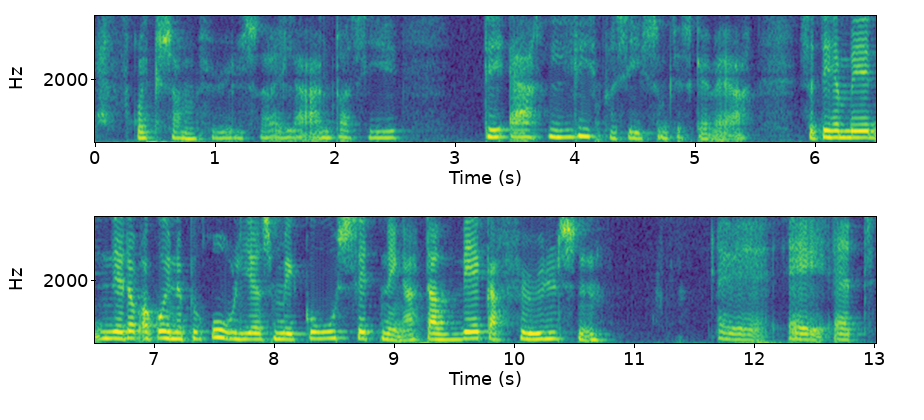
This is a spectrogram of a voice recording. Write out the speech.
ja, frygtsomme følelser, eller andre sige, det er lige præcis som det skal være. Så det her med netop at gå ind og berolige os med gode sætninger, der vækker følelsen øh, af, at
